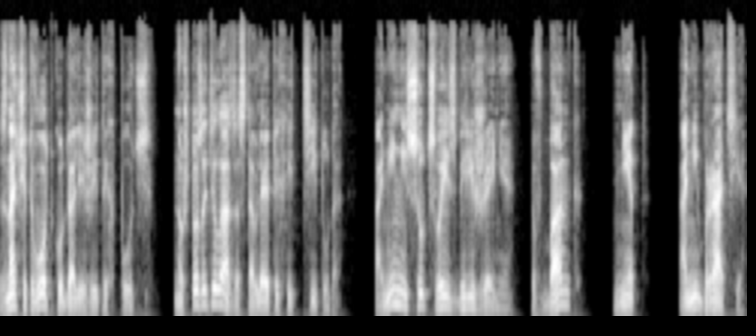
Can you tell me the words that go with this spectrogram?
Значит, вот куда лежит их путь. Но что за дела заставляют их идти туда? Они несут свои сбережения. В банк? Нет. Они братья.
